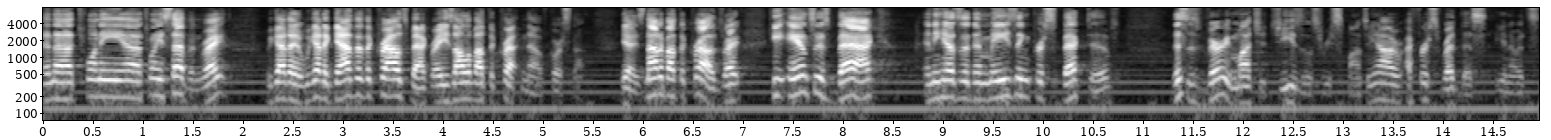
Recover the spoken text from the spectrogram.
in uh, 20, uh, 27, right? We gotta we gotta gather the crowds back, right? He's all about the crowd. No, of course not. Yeah, it's not about the crowds, right? He answers back, and he has an amazing perspective. This is very much a Jesus response. You know, I, I first read this. You know, it's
